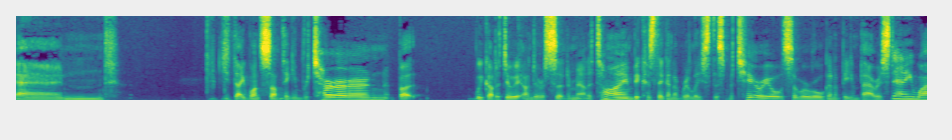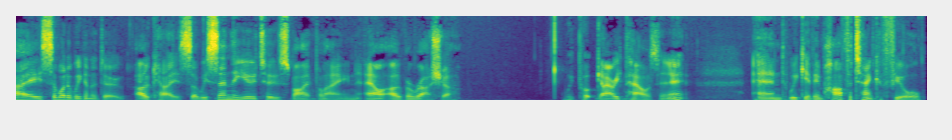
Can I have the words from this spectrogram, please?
and they want something in return, but we got to do it under a certain amount of time because they're going to release this material, so we're all going to be embarrassed anyway. So what are we going to do? Okay, so we send the U two spy plane out over Russia. We put Gary Powers in it, and we give him half a tank of fuel,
